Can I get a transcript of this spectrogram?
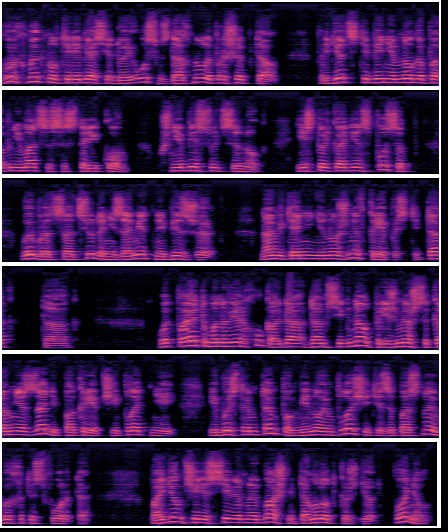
Гур хмыкнул, теребя седой ус, вздохнул и прошептал. «Придется тебе немного пообниматься со стариком. Уж не без суть, сынок. Есть только один способ выбраться отсюда незаметно и без жертв. Нам ведь они не нужны в крепости, так? Так. Вот поэтому наверху, когда дам сигнал, прижмешься ко мне сзади покрепче и плотней, и быстрым темпом минуем площадь и запасной выход из форта. Пойдем через северную башню, там лодка ждет. Понял?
